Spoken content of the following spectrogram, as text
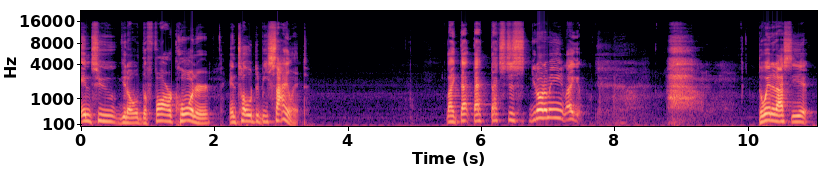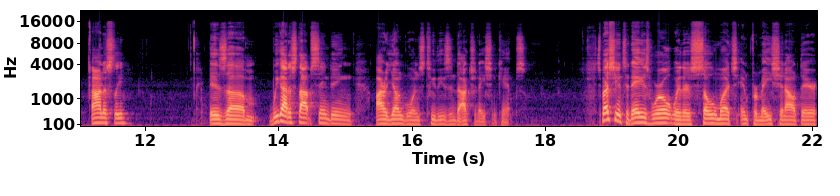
into, you know, the far corner and told to be silent. Like that that that's just, you know what I mean? Like the way that I see it, honestly, is um, we got to stop sending our young ones to these indoctrination camps. Especially in today's world where there's so much information out there.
